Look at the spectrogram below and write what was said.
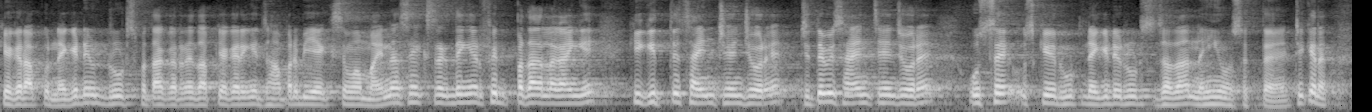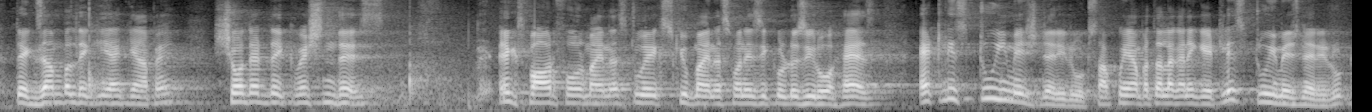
कि अगर आपको नेगेटिव रूट्स पता करने हैं तो आप क्या करेंगे? जहाँ पर भी एक्स है, वहाँ माइनस एक्स रख देंगे और फिर पता लगाएँगे कि कितने साइन चेंज हो रहे हैं। जितने भी साइन चेंज हो रहे हैं, उससे उसके रूट नेगेटिव रूट्स ज़्यादा नहीं हो सकते हैं। ठीक है ना? तो एग्ज़ाम्पल देखिए यहाँ पे। Show that the equation this x power four minus two x cube minus one is equal to zero has at least two imaginary roots आपको यहाँ पता लगाने के एटलीस्ट टू इमेजनरी रूट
